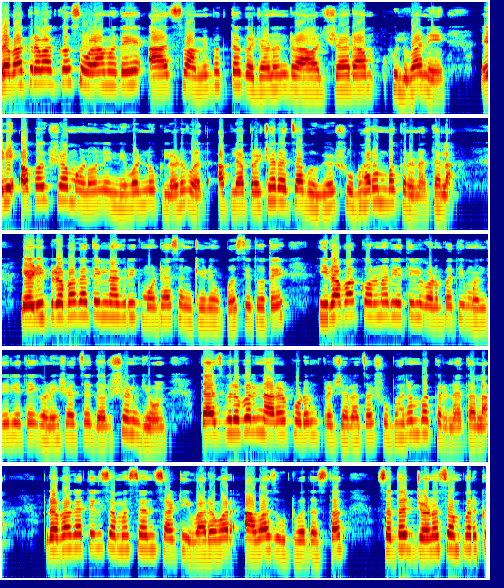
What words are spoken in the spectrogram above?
प्रभाग क्रमांक सोळामध्ये आज स्वामी भक्त गजानन राजाराम हुलवाने यांनी अपक्ष म्हणून निवडणूक लढवत आपल्या प्रचाराचा भव्य शुभारंभ करण्यात आला. यावेळी प्रभागातील नागरिक मोठ्या संख्येने उपस्थित होते. हिराबाग कॉर्नर येथील गणपती मंदिर येथे गणेशाचे दर्शन घेऊन त्याचबरोबर नारळ फोडून प्रचाराचा शुभारंभ करण्यात आला. प्रभागातील समस्यांसाठी वारंवार आवाज उठवत असतात. सतत जनसंपर्क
